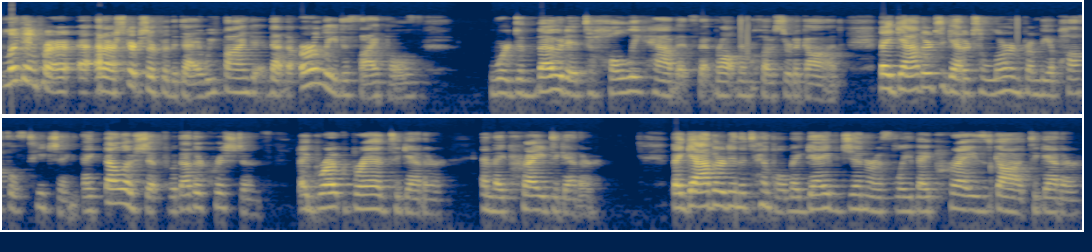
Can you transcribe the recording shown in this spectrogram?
Looking for at our scripture for the day, we find that the early disciples were devoted to holy habits that brought them closer to God. They gathered together to learn from the apostles' teaching. They fellowshipped with other Christians. They broke bread together and they prayed together. They gathered in the temple. They gave generously. They praised God together.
